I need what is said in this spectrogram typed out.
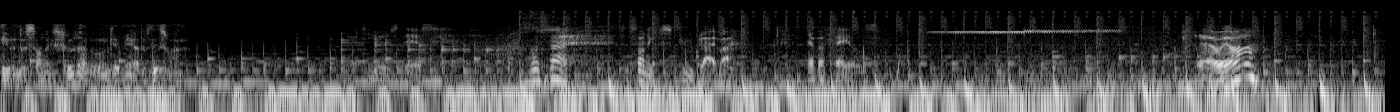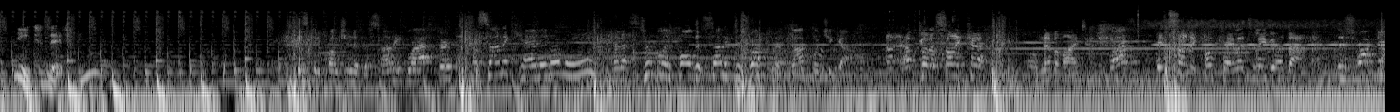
Even the sonic screwdriver won't get me out of this one. Let's use this. What's that? It's a sonic screwdriver. Never fails. There we are. Neat, isn't it? This can function as a sonic blaster, a sonic cannon, and a triple enfolded sonic disruptor. Doc, what you got? I- I've got a Sonic. Uh, oh, never mind. What? It's Sonic. Okay, let's leave it at that. Disruptor,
